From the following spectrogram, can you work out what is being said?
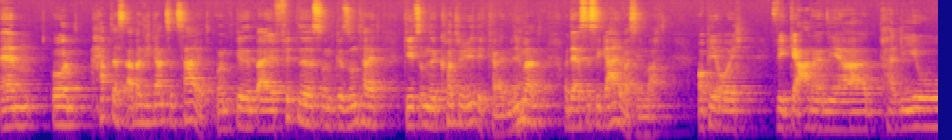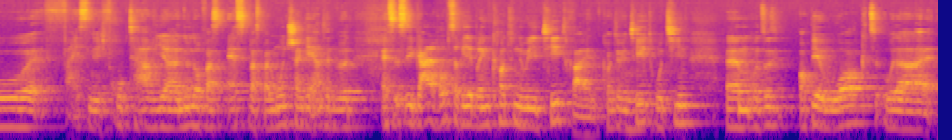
Ähm, und hab das aber die ganze Zeit. Und bei Fitness und Gesundheit geht es um eine Kontinuierlichkeit. Ja. Niemand, und da ist es egal, was ihr macht. Ob ihr euch vegan ernährt, Paleo, weiß nicht, Fruktarier, nur noch was esst, was beim Mondschein geerntet wird. Es ist egal, Hauptsache ihr bringt Kontinuität rein. Kontinuität, Routine. Ähm, und so ob ihr walkt oder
